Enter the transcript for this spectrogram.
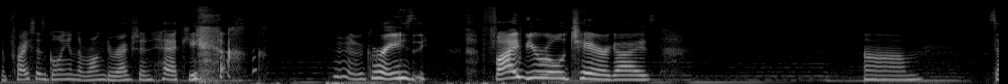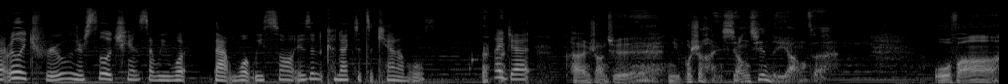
the price is going in the wrong direction. Heck yeah, It's crazy. Five-year-old chair, guys. Um. Is that really true? There's still a chance that we what that what we saw isn't connected to cannibals. Hi, Jet. 看上去你不是很相信的样子。无妨，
